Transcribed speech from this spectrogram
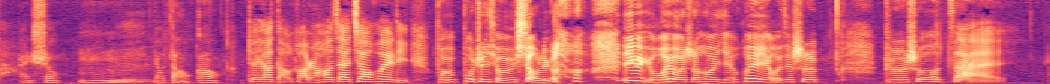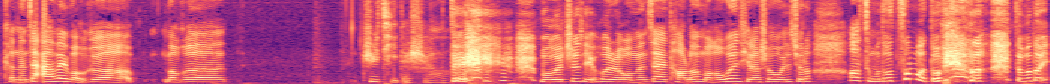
法。感受，嗯，要祷告，对，要祷告，然后在教会里不不追求效率了，因为我有时候也会有，就是比如说在可能在安慰某个某个肢体的时候，对 某个肢体，或者我们在讨论某个问题的时候，我就觉得，哦，怎么都这么多遍了，怎么都一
